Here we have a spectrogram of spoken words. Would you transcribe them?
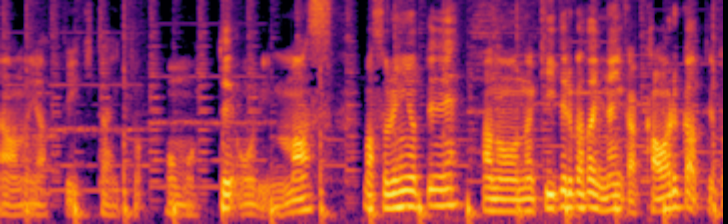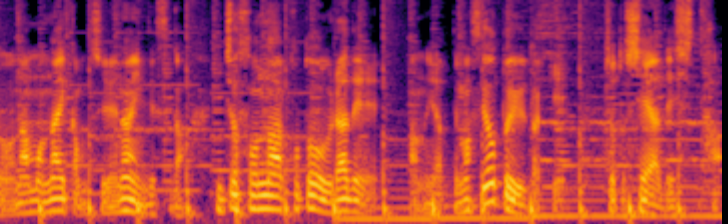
あの、やっていきたいと思っております。まあ、それによってね、あの、聞いてる方に何か変わるかっていうと何もないかもしれないんですが、一応そんなことを裏で、あの、やってますよというだけ、ちょっとシェアでした。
